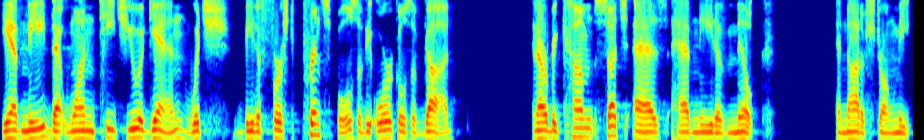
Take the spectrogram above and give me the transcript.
Ye have need that one teach you again, which be the first principles of the oracles of God, and are become such as have need of milk, and not of strong meat.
